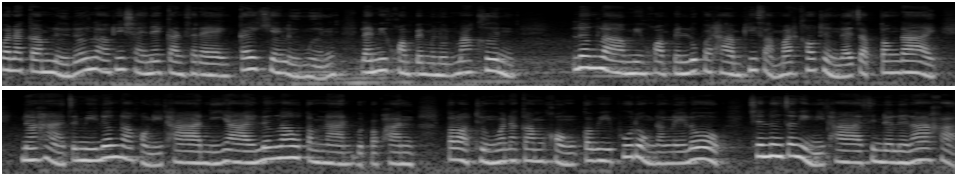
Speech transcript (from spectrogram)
วรรณกรรมหรือเรื่องราวที่ใช้ในการแสดงใกล้เคียงหรือเหมือน และมีความเป็นมนุษย์มากขึ้น เรื่องราวมีความเป็นรูปธรรมที่สามารถเข้าถึงและจับต้องได้ เนื้อหาจะมีเรื่องราวของนิทาน นิยาย เรื่องเล่าตำนาน บทประพันธ์ ตลอดถึงวรรณกรรมของกวีผู้โด่งดังในโลก เช่นเรื่องเจ้าหญิงนิทาซินเดอเรลล่าค่ะ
